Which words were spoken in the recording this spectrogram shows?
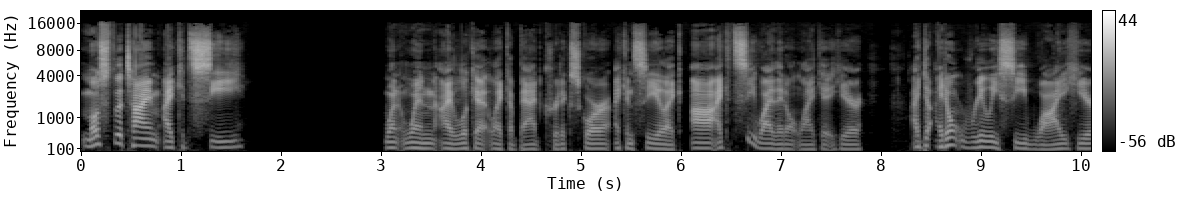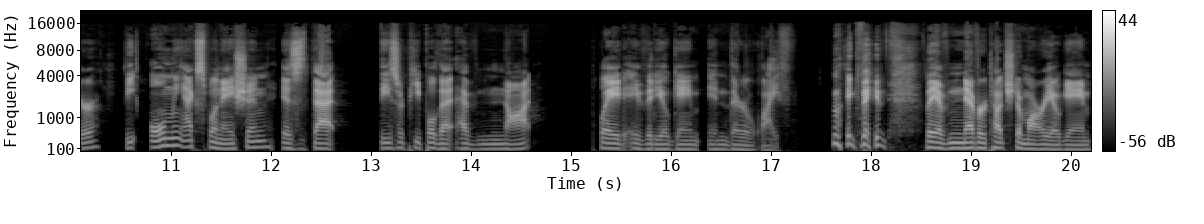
most of the time I could see when when I look at like a bad critic score, I can see like uh, I can see why they don't like it here. I don't really see why here. The only explanation is that these are people that have not played a video game in their life. like they they have never touched a Mario game.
